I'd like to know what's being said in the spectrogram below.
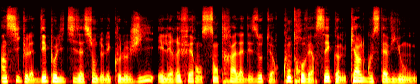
ainsi que la dépolitisation de l'écologie et les références centrales à des auteurs controversés comme Carl Gustav Jung.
